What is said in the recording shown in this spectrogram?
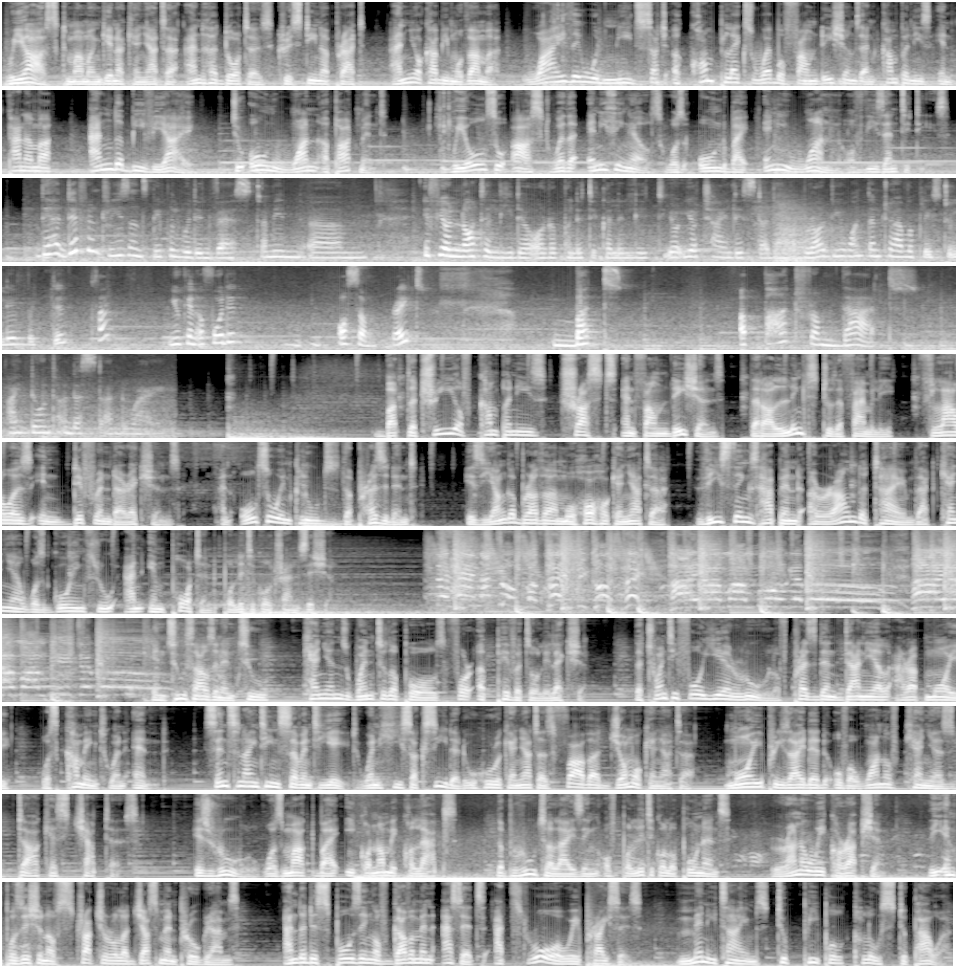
We asked Mama Ngina Kenyatta and her daughters, Christina Pratt and Nyokabi Muthama, why they would need such a complex web of foundations and companies in Panama and the BVI to own one apartment. We also asked whether anything else was owned by any one of these entities. There are different reasons people would invest. I mean, um, if you're not a leader or a political elite, your, your child is studying abroad, you want them to have a place to live, but fine, you can afford it, awesome, right? But apart from that, I don't understand why. But the tree of companies, trusts and foundations that are linked to the family flowers in different directions and also includes the president, his younger brother Muhoho Kenyatta, these things happened around the time that Kenya was going through an important political transition. In 2002, Kenyans went to the polls for a pivotal election. The 24-year rule of President Daniel Arap Moi was coming to an end. Since 1978, when he succeeded Uhuru Kenyatta's father Jomo Kenyatta, Moi presided over one of Kenya's darkest chapters. His rule was marked by economic collapse, the brutalizing of political opponents, runaway corruption, the imposition of structural adjustment programs, and the disposing of government assets at throwaway prices, many times to people close to power.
